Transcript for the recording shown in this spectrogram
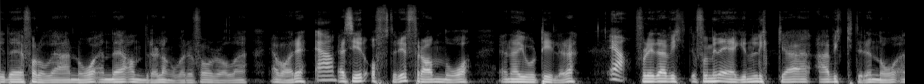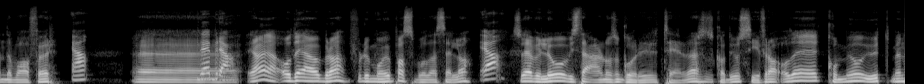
i det forholdet jeg er nå, enn det andre langvarige forholdet jeg var i. Ja. Jeg sier oftere ifra nå enn jeg gjorde tidligere. Ja. Fordi det er viktig, for min egen lykke er viktigere nå enn det var før. Ja. Eh, Det er bra. Ja, ja, og det er jo bra, for du må jo passe på deg selv òg. ja. Så jeg vil jo, hvis det er noe som går og irriterer deg, så skal du jo si ifra. Og det kommer jo ut, men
